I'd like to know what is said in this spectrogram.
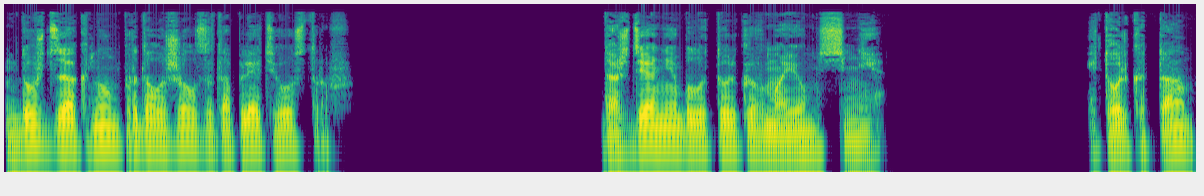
Дождь за окном продолжал затоплять остров. Дождя не было только в моем сне. И только там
